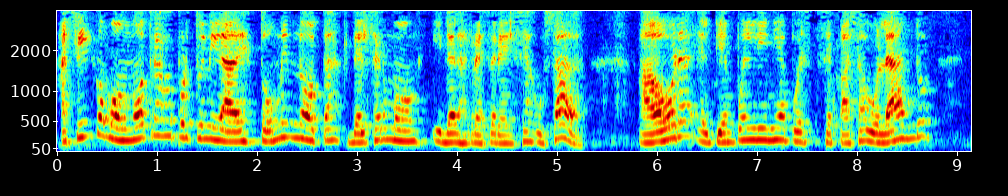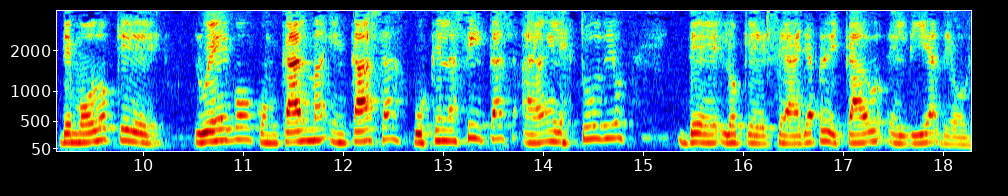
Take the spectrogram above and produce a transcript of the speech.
Así como en otras oportunidades, tomen nota del sermón y de las referencias usadas. Ahora el tiempo en línea pues se pasa volando, de modo que Luego, con calma, en casa, busquen las citas, hagan el estudio de lo que se haya predicado el día de hoy.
